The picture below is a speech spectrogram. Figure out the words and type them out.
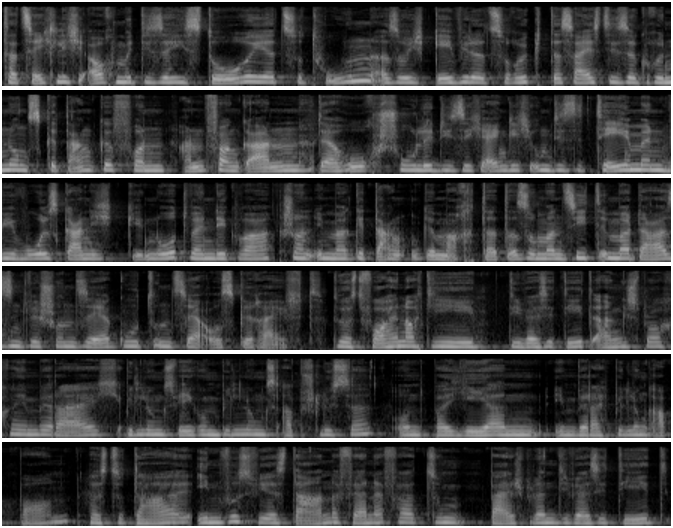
tatsächlich auch mit dieser Historie zu tun. Also ich gehe wieder zurück. Das heißt, dieser Gründungsgedanke von Anfang an der Hochschule, die sich eigentlich um diese Themen, wiewohl es gar nicht notwendig war, schon immer Gedanken gemacht hat. Also man sieht immer, da sind wir schon sehr gut und sehr ausgereift. Du hast vorhin auch die Diversität angesprochen im Bereich Bildungsweg und Bildungsabschlüsse und Barrieren im Bereich Bildung abbauen. Hast du da Infos, wie es da an der Fernfahrt zum Beispiel an Diversität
